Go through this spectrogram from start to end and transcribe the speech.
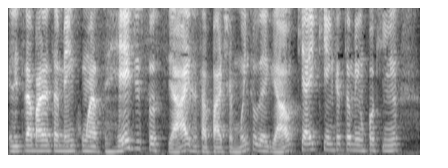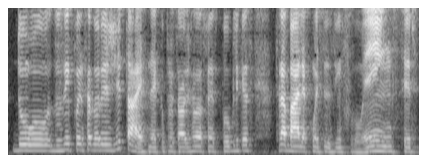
Ele trabalha também com as redes sociais, essa parte é muito legal, que é aí que entra também um pouquinho do, dos influenciadores digitais, né? Que o profissional de relações públicas trabalha com esses influencers,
